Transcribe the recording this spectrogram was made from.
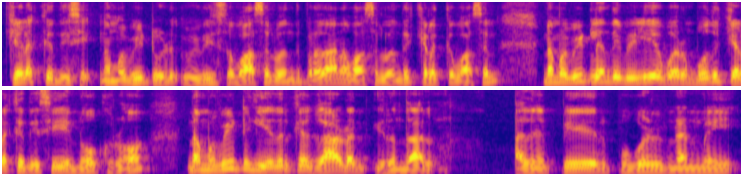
கிழக்கு திசை நம்ம வீட்டோட வீச வாசல் வந்து பிரதான வாசல் வந்து கிழக்கு வாசல். நம்ம வீட்டிலேருந்து வெளியே வரும்போது கிழக்கு திசையை நோக்குறோம். நம்ம வீட்டுக்கு எதிர்க்க கார்டன் இருந்தால் அது பேர் புகழ் நன்மை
